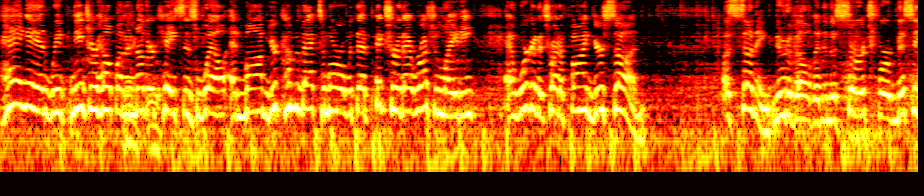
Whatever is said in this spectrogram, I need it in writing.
hang in. We need your help on Thank another you. case as well. And Mom, you're coming back tomorrow with that picture of that Russian lady, and we're going to try to find your son. A stunning new development in the search for missing.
